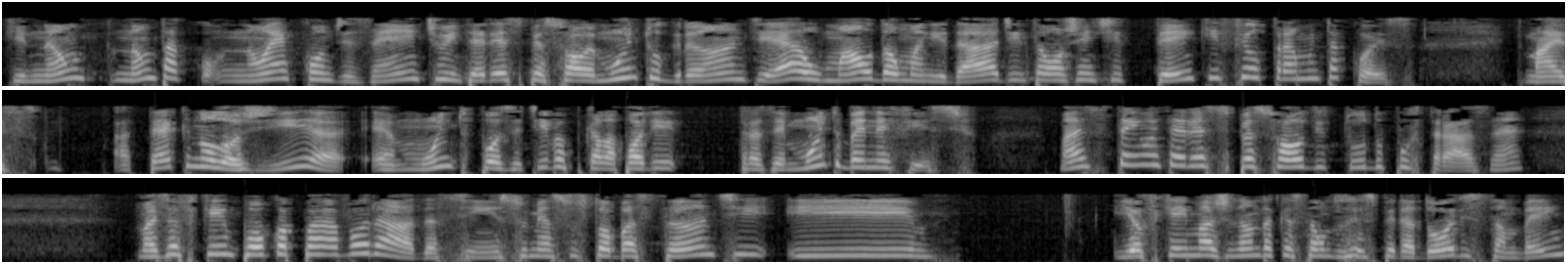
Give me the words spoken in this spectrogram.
Que não, não, tá, não é condizente, o interesse pessoal é muito grande, é o mal da humanidade, então a gente tem que filtrar muita coisa. Mas a tecnologia é muito positiva porque ela pode trazer muito benefício. Mas tem o interesse pessoal de tudo por trás, né? Mas eu fiquei um pouco apavorada, assim, isso me assustou bastante e, e eu fiquei imaginando a questão dos respiradores também,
